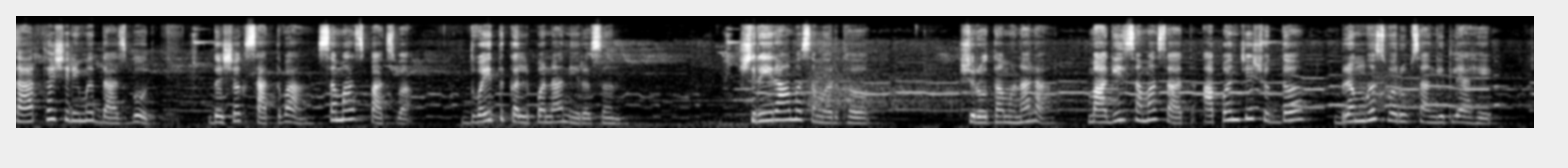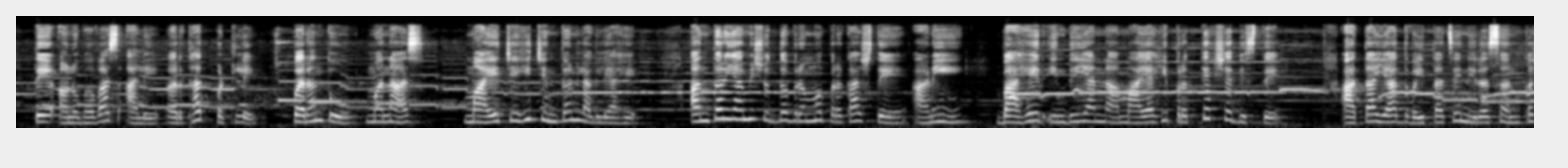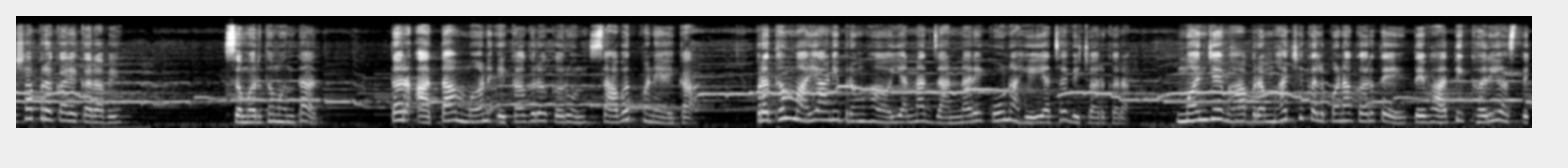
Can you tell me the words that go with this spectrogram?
सार्थ श्रीमद दासबोध दशक सातवा समास पाचवा द्वैत कल्पना निरसन. श्रीराम समर्थ. श्रोता म्हणाला मागील समासात आपण जे शुद्ध ब्रह्मस्वरूप सांगितले आहे ते अनुभवास आले अर्थात पटले. परंतु मनास मायेचेही चिंतन लागले आहे. अंतर्यामी शुद्ध ब्रह्म प्रकाशते आणि बाहेर इंद्रियांना माया ही प्रत्यक्ष दिसते. आता या द्वैताचे निरसन कशा प्रकारे करावे? समर्थ म्हणतात तर आता मन एकाग्र करून सावधपणे ऐका. प्रथम माया आणि ब्रह्म यांना जाणणारे कोण आहे याचा विचार करा. मन जेव्हा ब्रह्माची कल्पना करते तेव्हा ती खरी असते.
